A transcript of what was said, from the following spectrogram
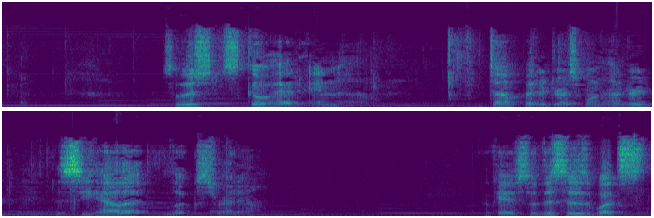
Okay. So let's just go ahead and um, dump at address 100 to see how that looks right now. Okay, so this is what's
